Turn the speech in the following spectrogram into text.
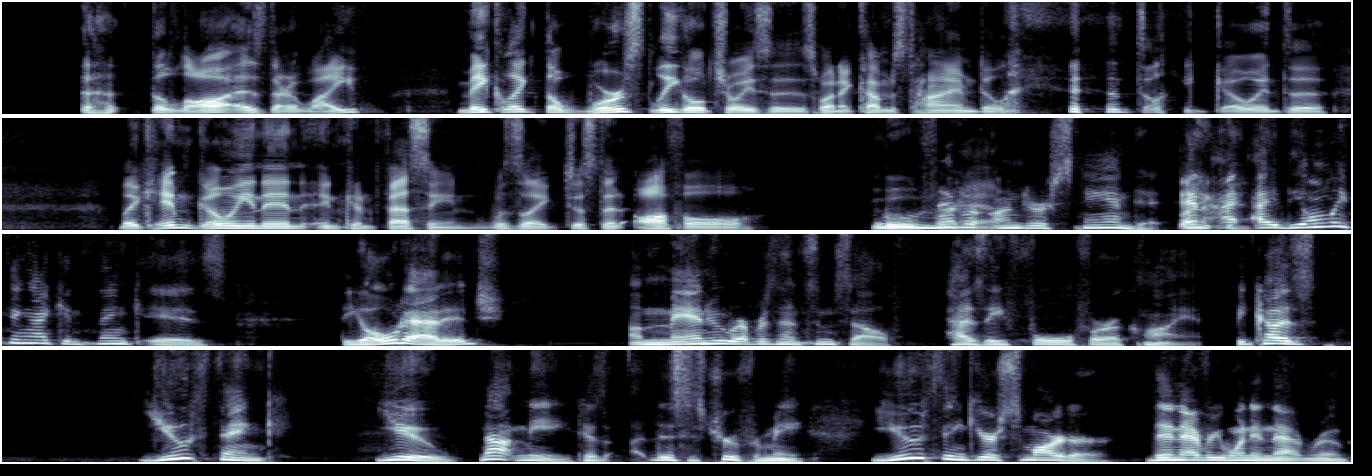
the law as their life, make like the worst legal choices when it comes time to like to like go into, like him going in and confessing was like just an awful We'll move for never him. understand it. And I, I, the only thing I can think is the old adage: a man who represents himself has a fool for a client. Because you think you, not me, because uh, this is true for me. You think you're smarter than everyone in that room,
